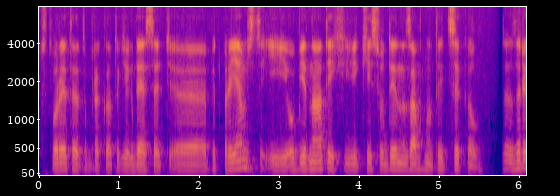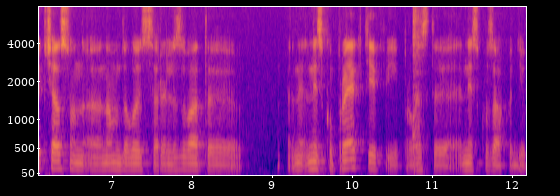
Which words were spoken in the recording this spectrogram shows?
створити, наприклад, таких 10 е, підприємств і об'єднати їх в якийсь один замкнутий цикл. За рік часу нам вдалося реалізувати низку проєктів і провести низку заходів.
